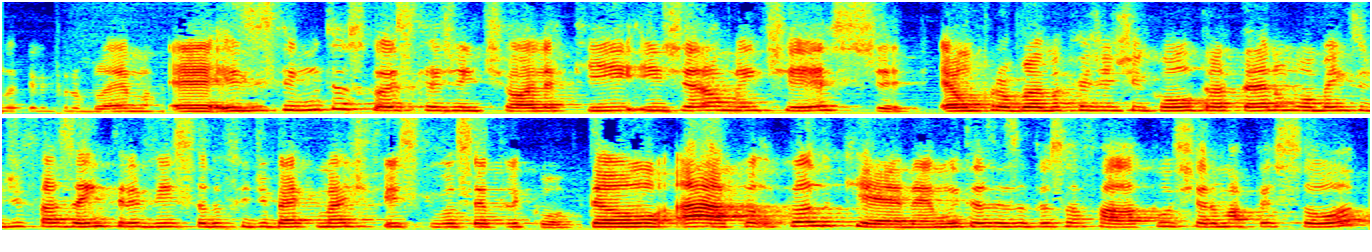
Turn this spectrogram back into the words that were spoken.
daquele problema. É, existem muitas coisas que a gente olha aqui e geralmente este é um problema que a gente encontra até no momento de fazer a entrevista do feedback mais difícil que você aplicou. Então, ah, quando que é, né? Muitas vezes a pessoa fala, puxa, era uma pessoa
